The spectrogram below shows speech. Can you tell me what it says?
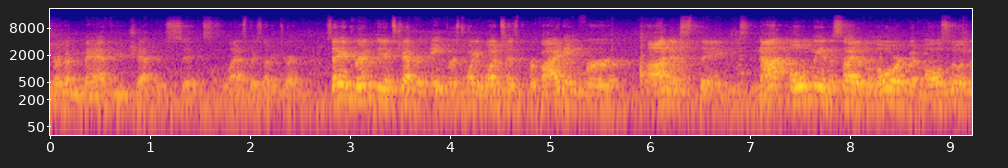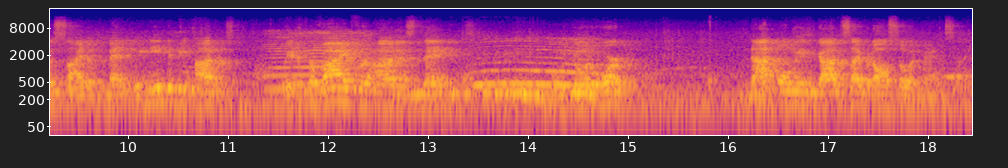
turn to Matthew chapter 6, the last place I'll be 2 Corinthians chapter 8, verse 21 says, providing for honest things, not only in the sight of the Lord, but also in the sight of men. We need to be honest. We need to provide for honest things when we go to work. Not only in God's sight, but also in man's sight.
